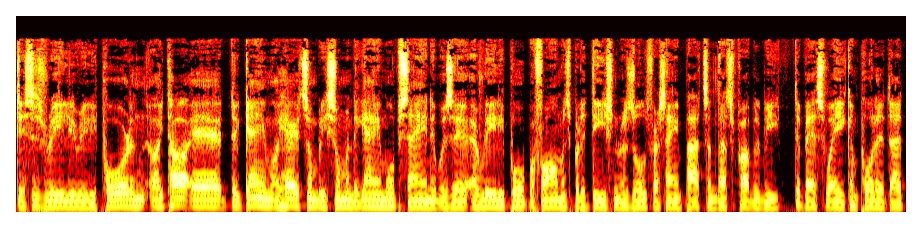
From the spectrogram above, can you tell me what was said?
this is really, really poor. And I thought uh, the game, I heard somebody summing the game up saying it was a, a, really poor performance, but a decent result for St. Pat's, and that's probably the best way you can put it. That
